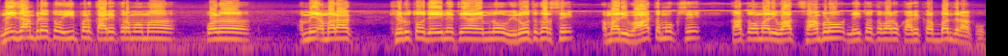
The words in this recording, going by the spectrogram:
નહીં સાંભળે તો એ પણ કાર્યક્રમોમાં પણ અમે અમારા ખેડૂતો જઈને ત્યાં એમનો વિરોધ કરશે, અમારી વાત મૂકશે, કાં તો અમારી વાત સાંભળો, નહીં તો તમારો કાર્યક્રમ બંધ રાખો.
